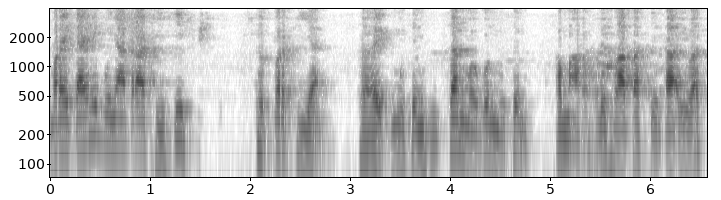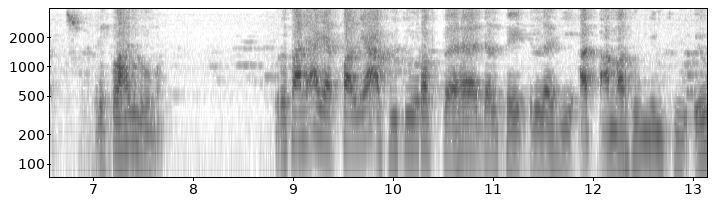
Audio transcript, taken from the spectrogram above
Mereka ini punya tradisi bepergian, baik musim hujan maupun musim kemarau. Rihlata sita iwat. Rihlah loh. Terusane ayat fal ya abudu rabb hadzal baitil ladzi at'amahum min ju'i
